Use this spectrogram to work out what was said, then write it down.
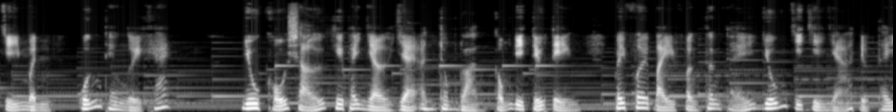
chị mình quấn theo người khác. Nhu khổ sở khi phải nhờ vài anh trong đoàn cổng đi tiểu tiện, phải phơi bày phần thân thể vốn chỉ chị nhã được thấy.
